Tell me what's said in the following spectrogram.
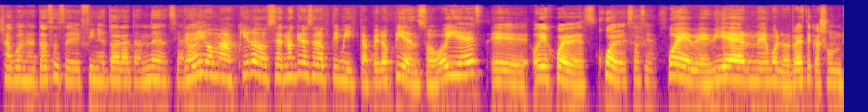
ya con la tasa se define toda la tendencia. Te ¿no? digo más, quiero ser, no quiero ser optimista, pero pienso, hoy es, eh, hoy es jueves. Jueves, así es. jueves, viernes, bueno, el resto cayó un,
